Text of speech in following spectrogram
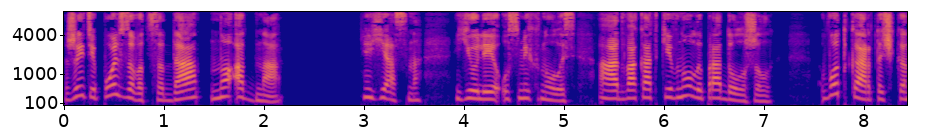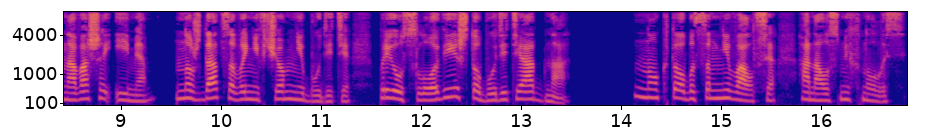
Жить и пользоваться – да, но одна. «Ясно», — Юлия усмехнулась, а адвокат кивнул и продолжил. Вот карточка на ваше имя. Нуждаться вы ни в чем не будете, при условии, что будете одна». «Ну, кто бы сомневался», — она усмехнулась.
